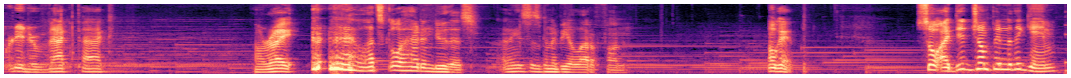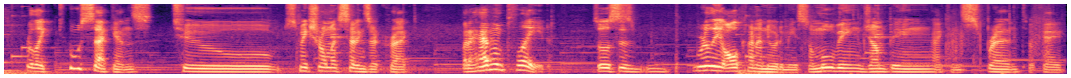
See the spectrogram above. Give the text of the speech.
Ready to backpack. Alright, let's go ahead and do this. I think this is going to be a lot of fun. Okay. So I did jump into the game for like two seconds to just make sure all my settings are correct. But I haven't played. So this is really all kind of new to me. So moving, jumping, I can sprint, okay.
